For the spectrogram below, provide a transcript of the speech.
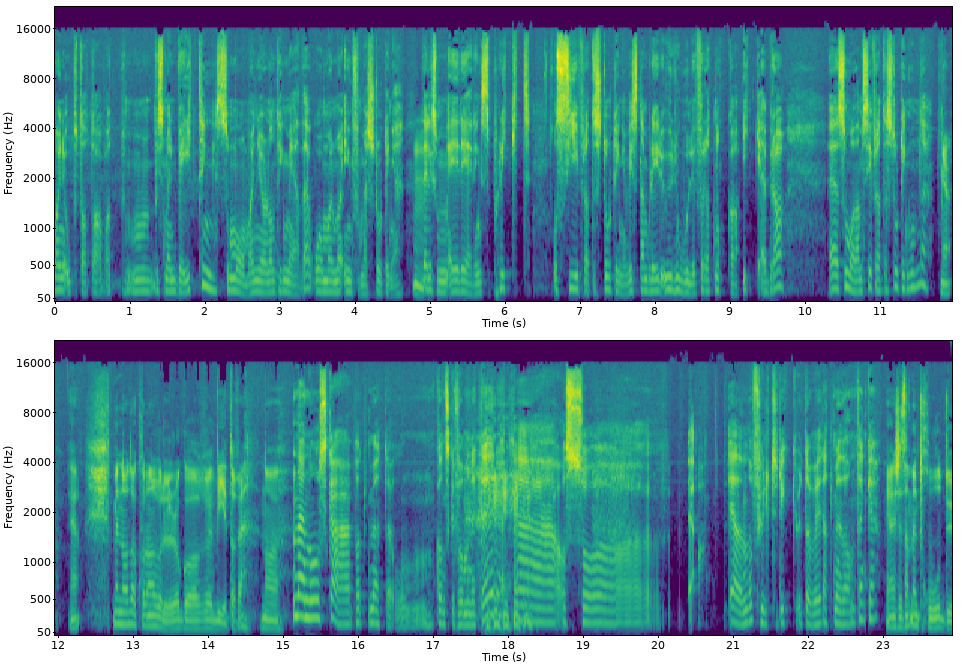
man er opptatt av at mm, hvis man vet ting, så må man gjøre noe med det, og man må informere Stortinget. Mm. Det er liksom en regjeringsplikt å si fra til Stortinget hvis de blir urolig for at noe ikke er bra. eh, Så må de si fra til Stortinget om det. Ja, ja. Men nå da, hvordan ruller det og går videre? Nå, Nei, nå skal jeg på et møte om ganske få minutter. eh, og så ja, er det noe fullt trykk utover ettermiddagen, tenker jeg. ja, ikke sant? Men tror du,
